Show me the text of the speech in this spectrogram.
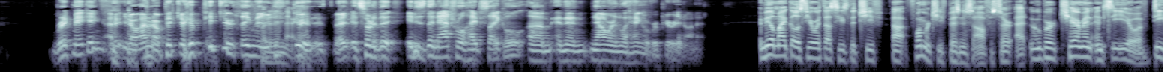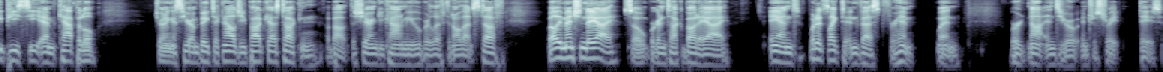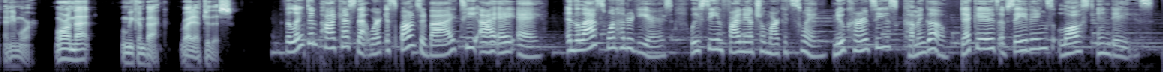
brick making. I don't, you know, I don't know. Pick your pick your thing that you there, do. Yeah. Right? It's sort of the it is the natural hype cycle, um, and then now we're in the hangover period on it. Emil Michael is here with us. He's the chief, uh, former chief business officer at Uber, chairman and CEO of DPCM Capital. Joining us here on Big Technology Podcast, talking about the sharing economy, Uber, Lyft, and all that stuff. Well, he mentioned AI, so we're going to talk about AI and what it's like to invest for him when we're not in zero interest rate days anymore. More on that when we come back right after this. The LinkedIn Podcast Network is sponsored by TIAA. In the last 100 years, we've seen financial markets swing, new currencies come and go, decades of savings lost in days,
